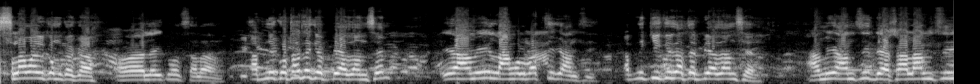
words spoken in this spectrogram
আসসালামু আলাইকুম কাকা। ওয়ালাইকুম সালাম। আপনি কোথা থেকে পেঁয়াজ আনছেন? এ আমি লাঙ্গলবাদ থেকে আনছি। আপনি কি কি জাতের পেঁয়াজ আনছেন? আমি আনছি দেশাল আনছি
